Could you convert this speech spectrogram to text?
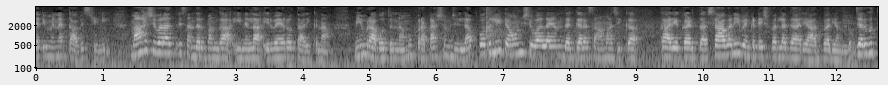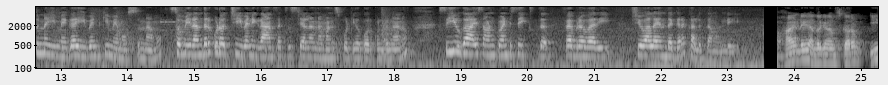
థర్టీ విన్నర్ కావ్యశ్రీని. మహాశివరాత్రి సందర్భంగా ఈ నెల ఇరవై ఆరో తారీఖున మేము రాబోతున్నాము ప్రకాశం జిల్లా పొదలి టౌన్ శివాలయం దగ్గర సామాజిక కార్యకర్త శ్రావణి వెంకటేశ్వర్ల గారి ఆధ్వర్యంలో జరుగుతున్న ఈ మెగా ఈవెంట్కి మేము వస్తున్నాము. సో మీరందరూ కూడా వచ్చి ఈవెంట్ని గ్రాండ్ సక్సెస్ చేయాలని మనస్ఫూర్తిగా కోరుకుంటున్నాను. See you guys on twenty sixth February శివాలయం దగ్గర కలుద్దామండి. హాయ్ అండి అందరికీ నమస్కారం. ఈ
